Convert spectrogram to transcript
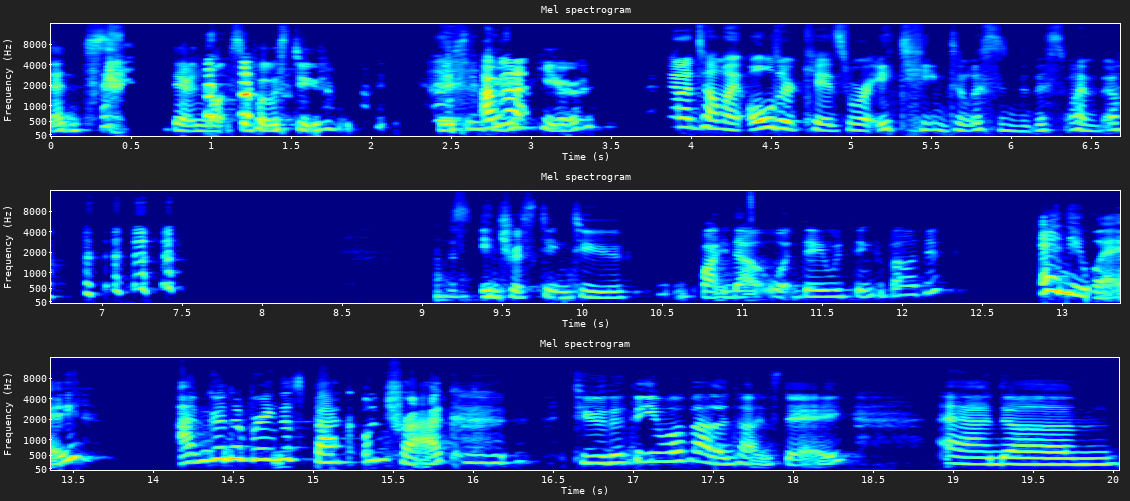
that they're not supposed to listen to I'm gonna- here. To tell my older kids who are 18 to listen to this one, though. It's interesting to find out what they would think about it. Anyway, I'm to bring us back on track to the theme of Valentine's Day. And um,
